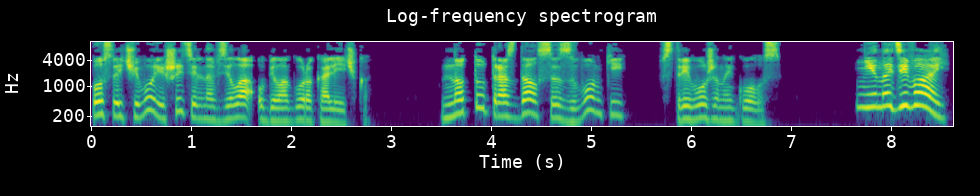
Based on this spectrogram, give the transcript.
после чего решительно взяла у Белогора колечко. Но тут раздался звонкий, встревоженный голос. «Не надевай!»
